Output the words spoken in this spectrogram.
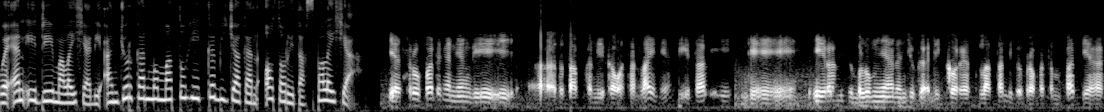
WNI di Malaysia dianjurkan mematuhi kebijakan otoritas Malaysia. Ya serupa dengan yang ditetapkan di kawasan lain ya di Italia, di Iran sebelumnya dan juga di Korea Selatan di beberapa tempat ya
